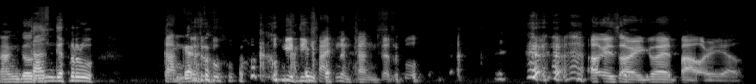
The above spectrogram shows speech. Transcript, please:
Kangaroo. Kangaroo. Kangaroo. Kung hindi kaya ng kangaroo. okay, sorry. Go ahead, Pao Ariel.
